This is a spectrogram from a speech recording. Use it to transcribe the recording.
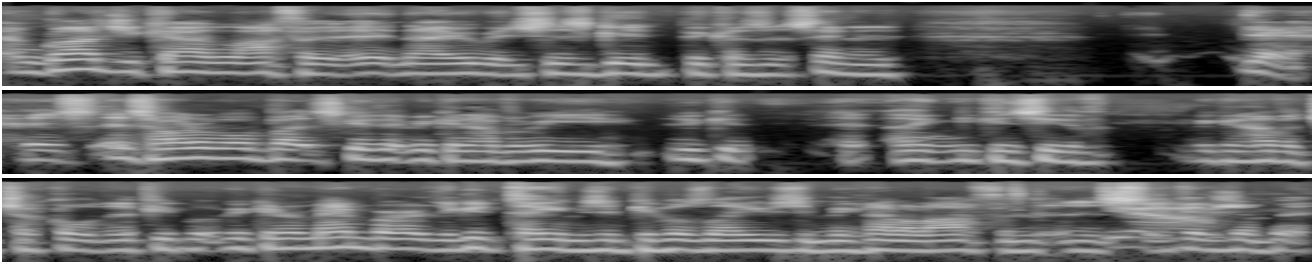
I'm glad you can laugh at it now, which is good because it's in a. Yeah, it's it's horrible, but it's good that we can have a wee. You can, I think you can see the. We can have a chuckle at the people. We can remember the good times in people's lives, and we can have a laugh, and it's, Yeah. it gives you a bit.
